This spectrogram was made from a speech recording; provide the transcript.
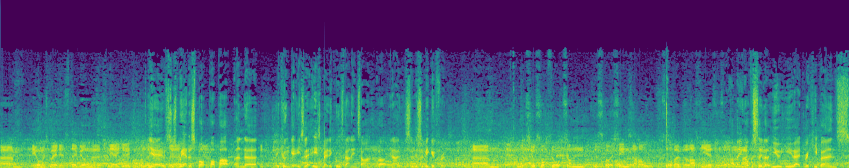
Um, he almost made his debut on the, the AJ. Yeah, it was just we had a spot Yeah. pop up, and uh, he couldn't get his his medicals done in time. But you know, this, this would be good for him. Um, what's your sort of thoughts on the Scottish scene as a whole, sort of over the last few years? Sort of I mean, obviously, look, you, you had Ricky Burns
